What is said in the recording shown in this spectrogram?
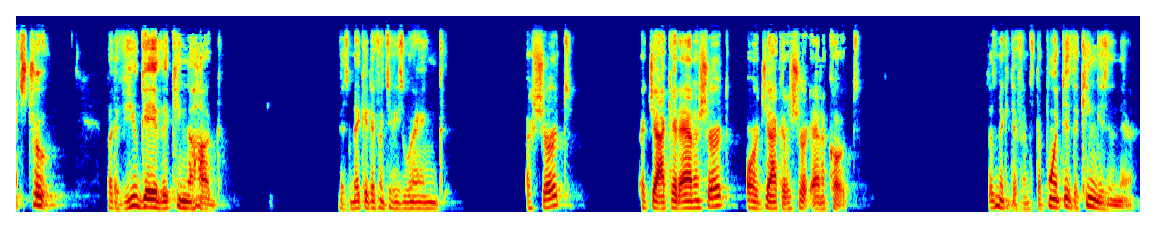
It's true. But if you gave the king a hug, does it make a difference if he's wearing a shirt, a jacket and a shirt, or a jacket, a shirt, and a coat? Doesn't make a difference. The point is the king is in there,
